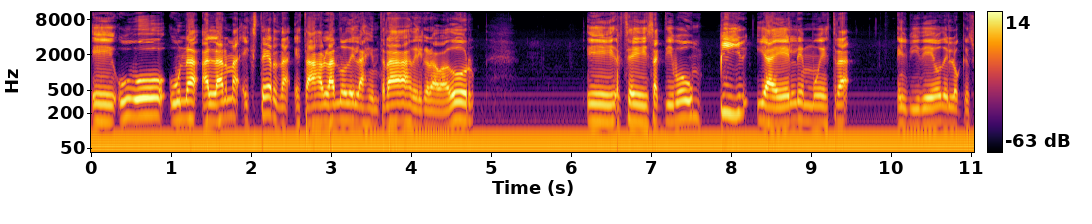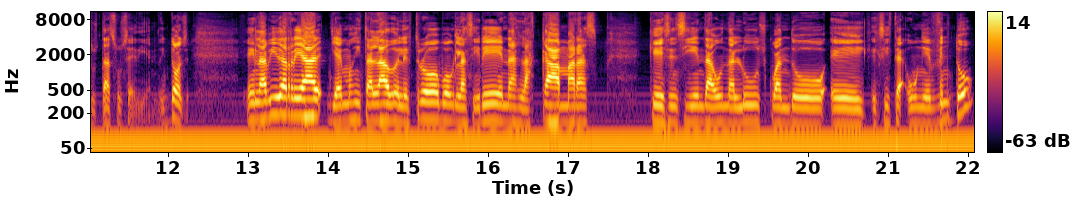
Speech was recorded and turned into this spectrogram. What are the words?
Eh, hubo una alarma externa, estabas hablando de las entradas del grabador. Eh, se desactivó un PIR y a él le muestra el video de lo que está sucediendo. Entonces, en la vida real ya hemos instalado el strobo, las sirenas, las cámaras, que se encienda una luz cuando eh, existe un evento.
